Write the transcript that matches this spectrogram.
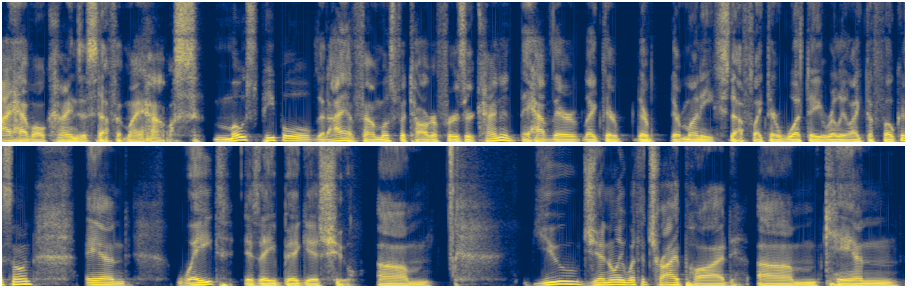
I have all kinds of stuff at my house. Most people that I have found, most photographers are kind of they have their like their their their money stuff, like they're what they really like to focus on, and weight is a big issue. Um, you generally with a tripod um, can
